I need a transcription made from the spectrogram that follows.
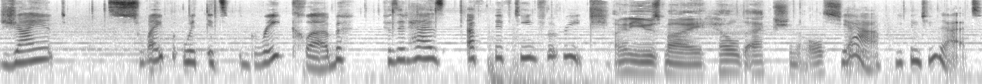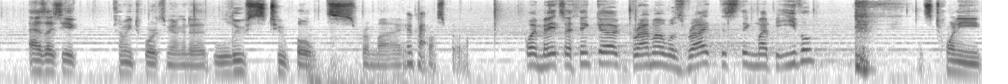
giant swipe with its great club because it has a 15 foot reach. I'm going to use my held action also. Yeah, you can do that. As I see it coming towards me, I'm going to loose two bolts from my Okay. crossbow. Boy, mates, I think uh, Grandma was right. This thing might be evil. It's 20.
